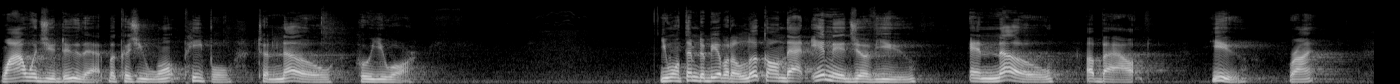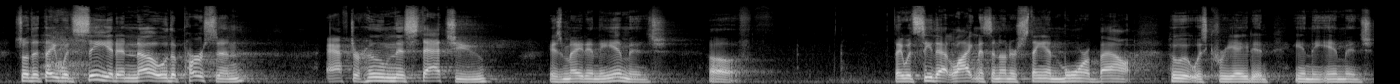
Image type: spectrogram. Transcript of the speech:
why would you do that? Because you want people to know who you are. You want them to be able to look on that image of you and know about you, right? so that they would see it and know the person after whom this statue is made in the image of. They would see that likeness and understand more about who it was created in the image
